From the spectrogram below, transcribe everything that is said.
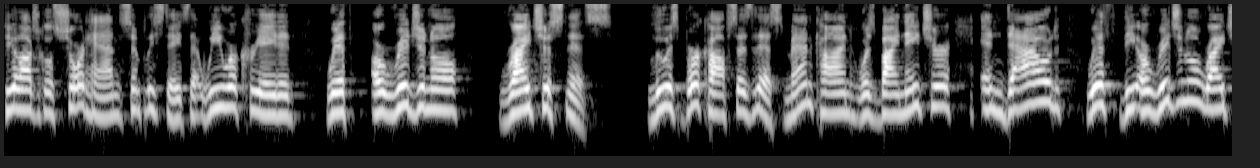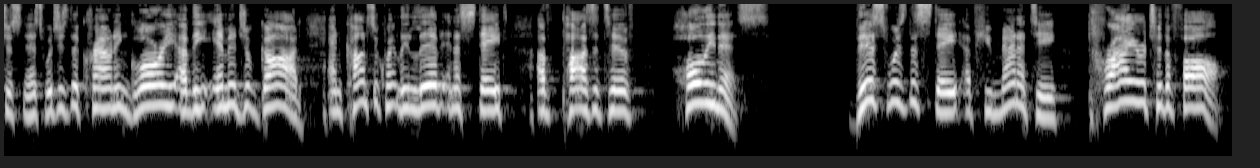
Theological shorthand simply states that we were created with original righteousness. Louis Berkhof says this Mankind was by nature endowed with the original righteousness, which is the crowning glory of the image of God, and consequently lived in a state of positive holiness. This was the state of humanity prior to the fall.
